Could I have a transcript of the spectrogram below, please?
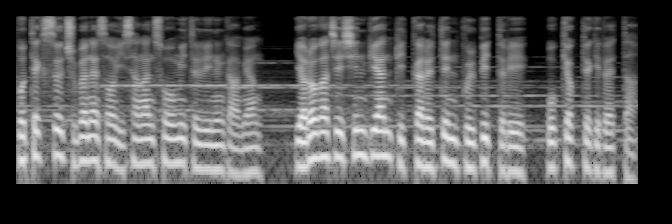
보텍스 주변에서 이상한 소음이 들리는가 하면 여러 가지 신비한 빛깔을 띤 불빛들이 목격되기도 했다.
